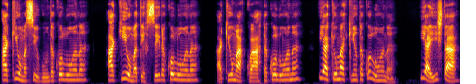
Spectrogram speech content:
aqui uma segunda coluna, aqui uma terceira coluna, aqui uma quarta coluna e aqui uma quinta coluna. E aí está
